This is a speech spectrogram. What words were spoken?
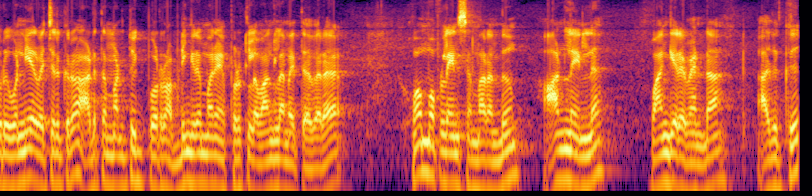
ஒரு ஒன் இயர் வச்சுருக்கிறோம் அடுத்த மாதம் தூக்கி போடுறோம் அப்படிங்கிற மாதிரி பொருட்களை வாங்கலாமே தவிர ஹோம் அப்ளையன்ஸை மறந்தும் ஆன்லைனில் வாங்கிட வேண்டாம். அதுக்கு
